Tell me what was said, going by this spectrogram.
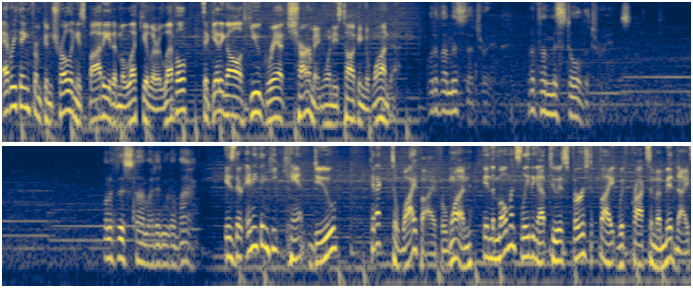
everything from controlling his body at a molecular level to getting all Hugh Grant charming when he's talking to Wanda. What if I missed that train? What if I missed all the trains? What if this time I didn't go back? Is there anything he can't do? Connect to Wi Fi, for one. In the moments leading up to his first fight with Proxima Midnight,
